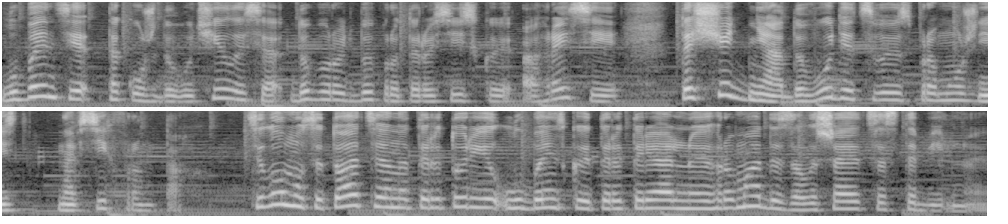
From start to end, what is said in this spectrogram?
Лубенці також долучилися до боротьби проти російської агресії та щодня доводять свою спроможність на всіх фронтах. В цілому ситуація на території Лубенської територіальної громади залишається стабільною.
